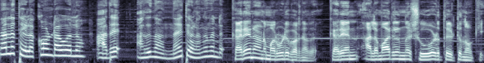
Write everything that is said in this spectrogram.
നല്ല തിളക്കം ഉണ്ടാവുമല്ലോ. അതെ അത് നന്നായി തിളങ്ങുന്നുണ്ട്. കരയനാണ് മറുപടി പറഞ്ഞത്. കരയൻ അലമാരിൽ നിന്ന് ഷൂ എടുത്ത് ഇട്ട് നോക്കി.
